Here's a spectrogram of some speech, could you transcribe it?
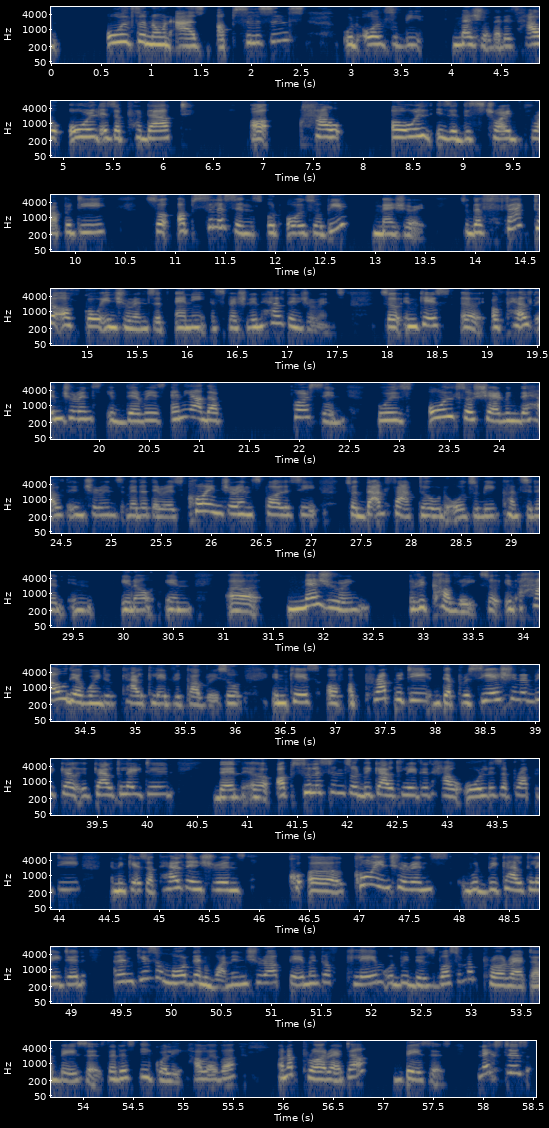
also known as obsolescence would also be measured. That is how old is a product or how old is a destroyed property. So obsolescence would also be measured. So the factor of co-insurance, if any, especially in health insurance. So in case uh, of health insurance, if there is any other person who is also sharing the health insurance, whether there is co-insurance policy, so that factor would also be considered in, you know, in uh, measuring recovery. So in how they are going to calculate recovery. So in case of a property, depreciation would be cal calculated. Then uh, obsolescence would be calculated, how old is a property. And in case of health insurance, uh, co-insurance would be calculated. And in case of more than one insurer, payment of claim would be disbursed on a pro rata basis, that is equally, however, on a pro rata basis. Next is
